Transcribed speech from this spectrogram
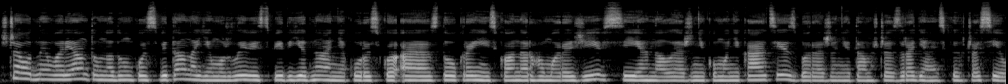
Ще одним варіантом, на думку Світана, є можливість під'єднання Курської АЕС до української енергомережі. Всі належні комунікації збережені там ще з радянських часів.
